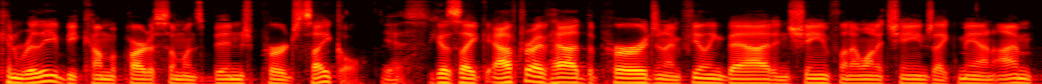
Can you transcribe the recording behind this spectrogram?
can really become a part of someone's binge purge cycle. Yes. Because like after I've had the purge and I'm feeling bad and shameful and I want to change, like man, I'm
